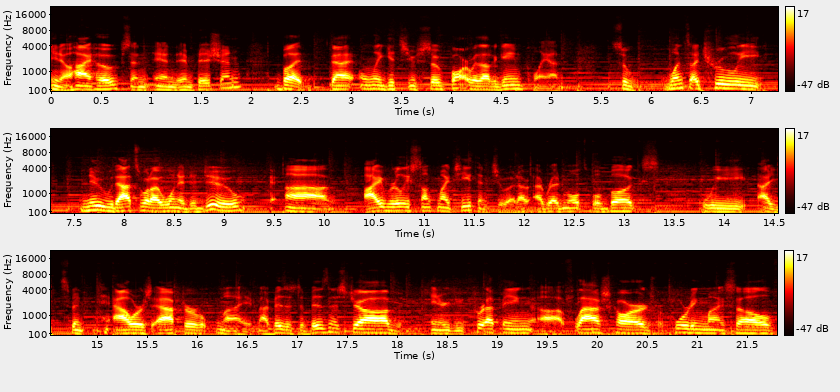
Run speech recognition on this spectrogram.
you know, high hopes and, and ambition, but that only gets you so far without a game plan. So once I truly knew that's what I wanted to do, uh, I really sunk my teeth into it. I, I read multiple books. We, I spent hours after my, my business to business job, interview prepping, uh, flashcards, recording myself,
